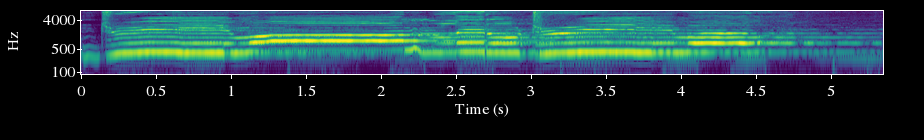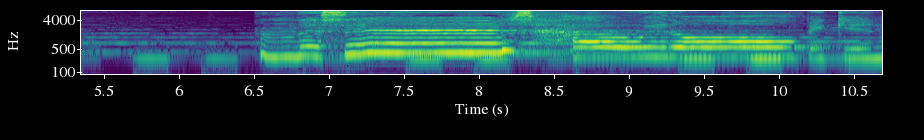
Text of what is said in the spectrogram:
Dream on, little dreamer. This is how it all begins.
